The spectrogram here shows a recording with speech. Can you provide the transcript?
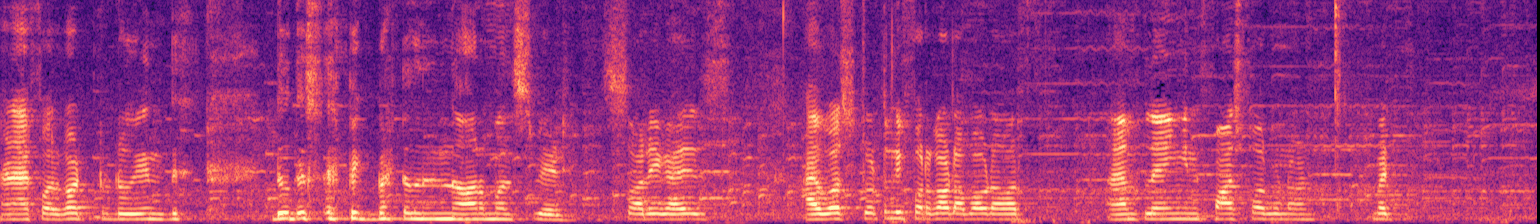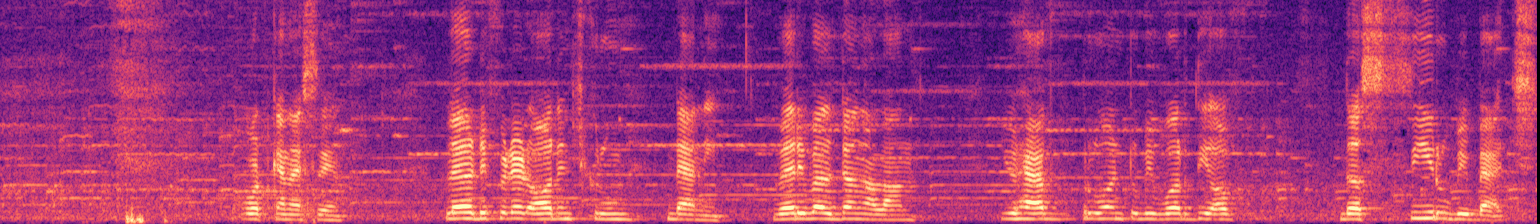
and I forgot to do in this do this epic battle in normal speed. Sorry guys, I was totally forgot about our I am playing in fast forward on but what can I say? Player defeated Orange Crew Danny. Very well done Alan. You have proven to be worthy of the Sea Ruby badge.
